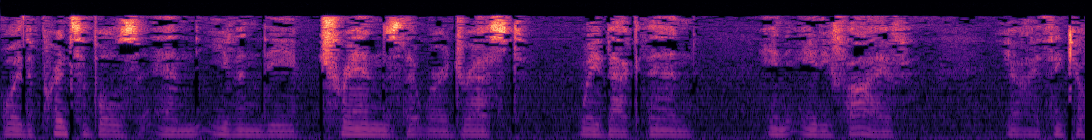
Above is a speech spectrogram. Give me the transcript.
boy, the principles and even the trends that were addressed way back then in 85 you know, I think you'll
